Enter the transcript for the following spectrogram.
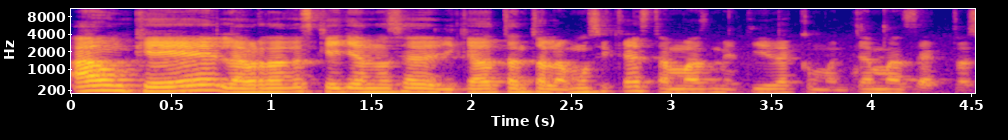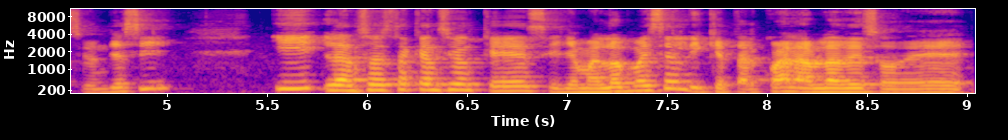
Aunque la verdad es que ella no se ha dedicado tanto a la música, está más metida como en temas de actuación y así. Y lanzó esta canción que se llama Love Myself y que tal cual habla de eso, de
